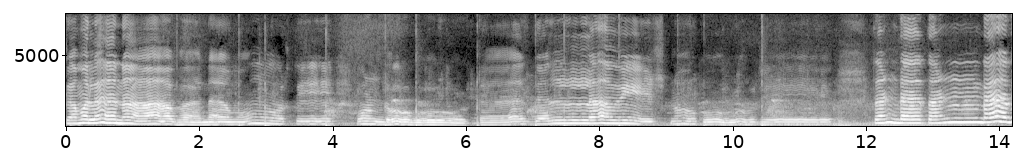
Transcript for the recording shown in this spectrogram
ಕಮಲನಾಭನ ಮೂರ್ತಿ ಉಂಡು ಊಟದೆಲ್ಲ ವಿಷ್ಣು ಪೂಜೆ. ತಂಡ ತಂಡದ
